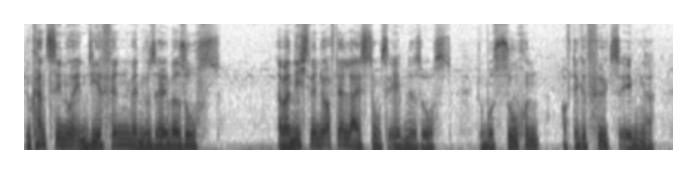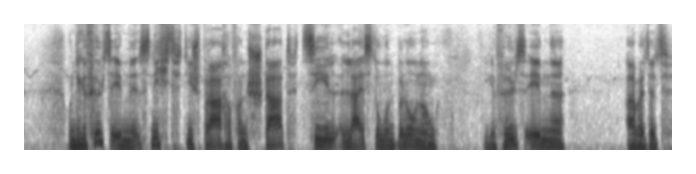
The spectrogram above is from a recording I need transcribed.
Du kannst sie nur in dir finden, wenn du selber suchst. Aber nicht, wenn du auf der Leistungsebene suchst. Du musst suchen auf der Gefühlsebene. Und die Gefühlsebene ist nicht die Sprache von Start, Ziel, Leistung und Belohnung. Die Gefühlsebene arbeitet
